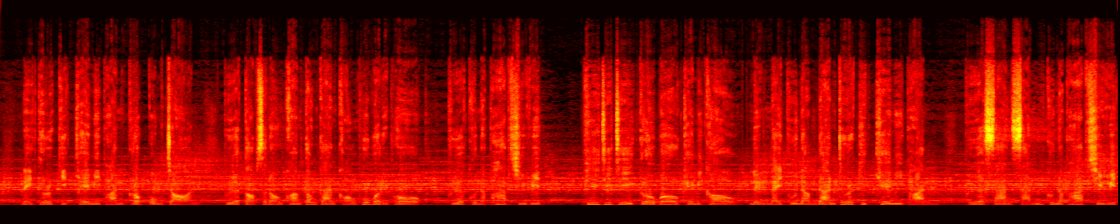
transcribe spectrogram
ำในธุรกิจเคมีภัณฑ์ครบวงจร เพื่อตอบสนองความต้องการของผู้บริโภค เพื่อคุณภาพชีวิต PTT Global Chemical หนึ่งในผู้นำด้านธุรกิจเคมีภัณฑ์เพื่อสร้างสรรค์คุณภาพชีวิต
